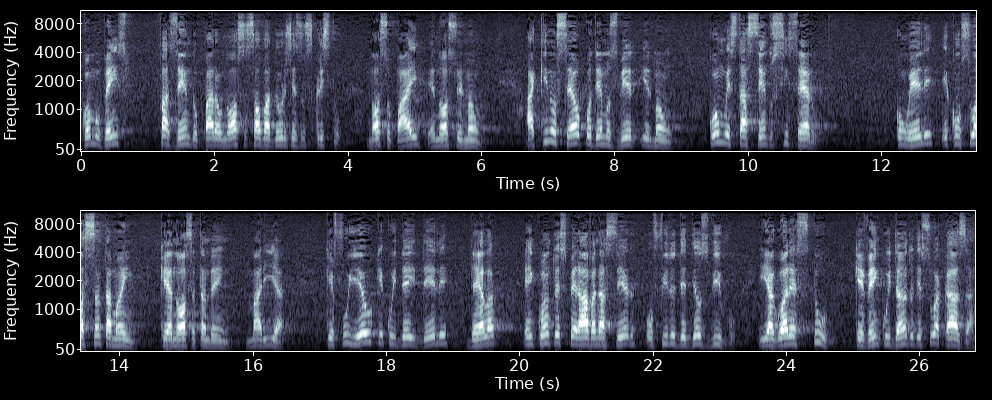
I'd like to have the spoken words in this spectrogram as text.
como vens fazendo para o nosso Salvador Jesus Cristo, nosso Pai e nosso irmão. Aqui no céu podemos ver, irmão, como está sendo sincero com ele e com sua santa mãe, que é nossa também, Maria, que fui eu que cuidei dele, dela enquanto esperava nascer o Filho de Deus vivo, e agora és tu que vem cuidando de sua casa,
